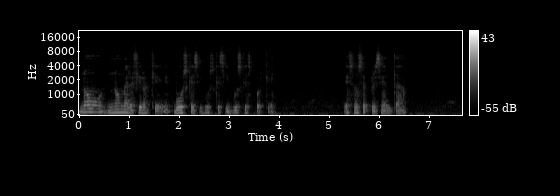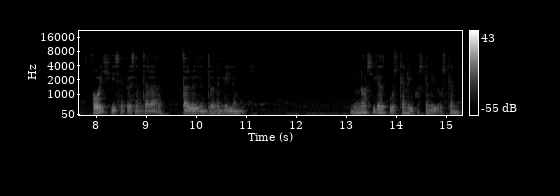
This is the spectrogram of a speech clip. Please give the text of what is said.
No, no me refiero a que busques y busques y busques porque eso se presenta hoy y se presentará tal vez dentro de mil años no sigas buscando y buscando y buscando.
